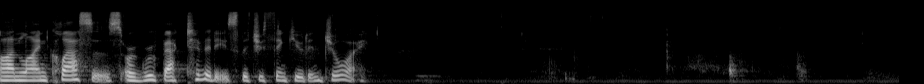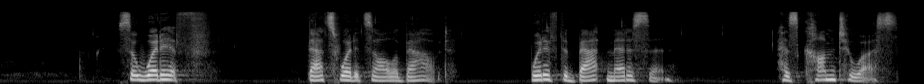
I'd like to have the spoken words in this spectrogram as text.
online classes or group activities that you think you'd enjoy. So, what if that's what it's all about. What if the bat medicine has come to us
